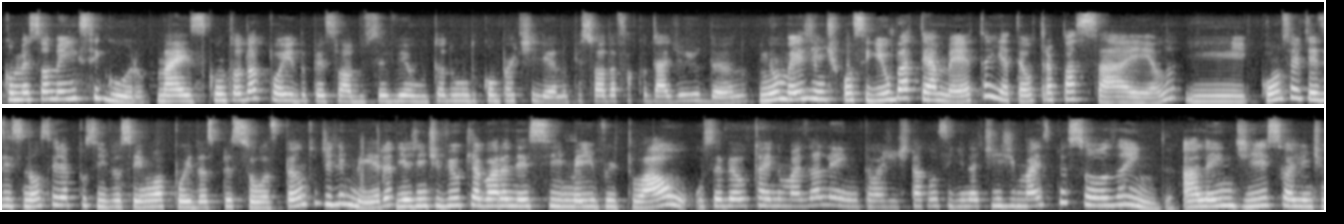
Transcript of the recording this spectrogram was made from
Começou meio inseguro, mas com todo o apoio do pessoal do CVU, todo mundo compartilhando, o pessoal da faculdade ajudando. Em um mês a gente conseguiu bater a meta e até ultrapassar ela. E com certeza isso não seria possível sem o apoio das pessoas, tanto de Limeira. E a gente viu que agora nesse meio virtual, o CVU tá indo mais além. Então a gente tá conseguindo atingir mais pessoas ainda. Além disso, a gente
